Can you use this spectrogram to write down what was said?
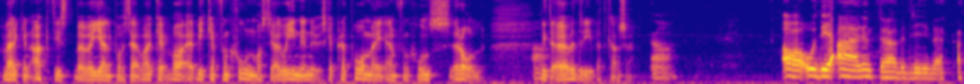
verkligen aktivt behöver hjälp och säga okay, vad, vilken funktion måste jag gå in i nu? Ska jag klä på mig en funktionsroll? Ja. Lite överdrivet kanske. Ja. ja, och det är inte överdrivet att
